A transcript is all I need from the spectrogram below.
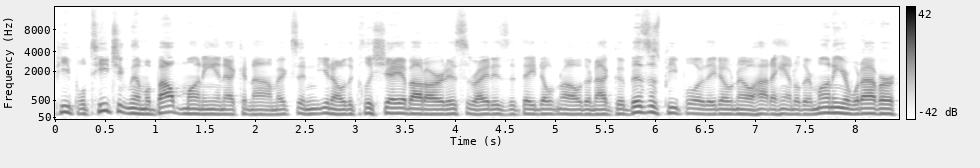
people teaching them about money and economics. And you know, the cliche about artists, right, is that they don't know they're not good business people or they don't know how to handle their money or whatever.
